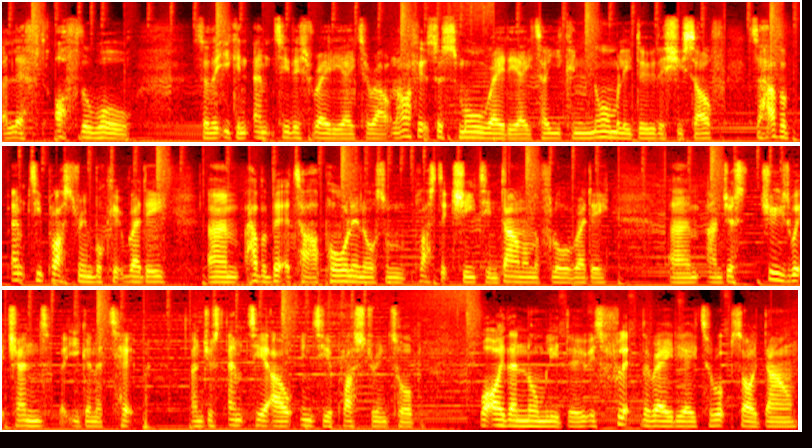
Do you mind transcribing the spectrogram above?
a lift off the wall so that you can empty this radiator out. Now if it's a small radiator you can normally do this yourself. So have an empty plastering bucket ready, um, have a bit of tarpaulin or some plastic sheeting down on the floor ready um, and just choose which end that you're going to tip and just empty it out into your plastering tub. What I then normally do is flip the radiator upside down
